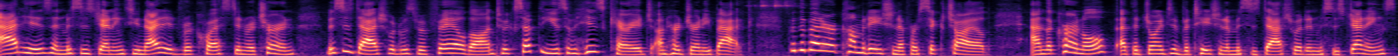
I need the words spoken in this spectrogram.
At his and Mrs. Jennings' united request in return, Mrs. Dashwood was prevailed on to accept the use of his carriage on her journey back, for the better accommodation of her sick child, and the Colonel, at the joint invitation of Mrs. Dashwood and Mrs. Jennings,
